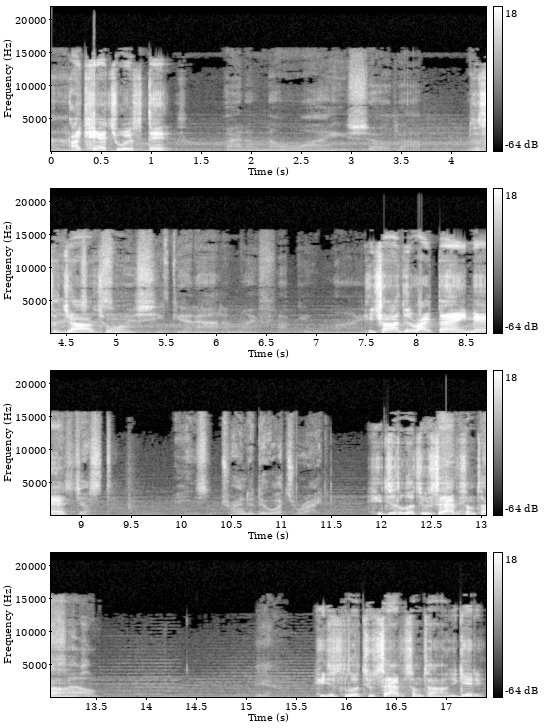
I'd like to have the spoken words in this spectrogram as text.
I catch you a stint. I don't know why he showed up. Just a job just to him. Wish he'd get out of my fucking life. He trying to do the right thing, man. It's just. He's trying to do what's right. He just a little too You savage sometimes. so? Yeah. He just a little too savage sometimes. You get it?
